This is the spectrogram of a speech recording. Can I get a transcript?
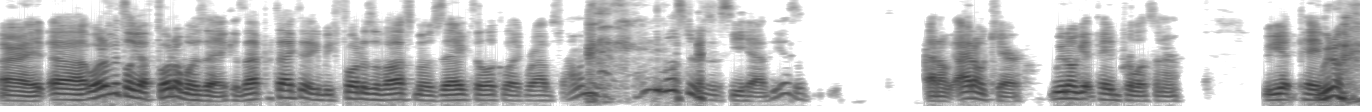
All right. Uh, what if it's like a photo mosaic? Is that protected? It could be photos of us mosaic to look like Rob's. How many, how many listeners does he have? He has a. I don't. I don't care. We don't get paid per listener. We get paid. We don't.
